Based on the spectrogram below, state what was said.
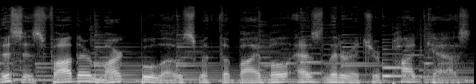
This is Father Marc Boulos with the Bible as Literature podcast.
